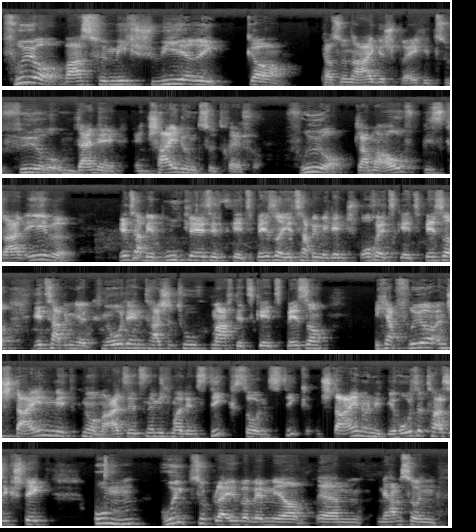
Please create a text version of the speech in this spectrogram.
Früher war es für mich schwieriger, Personalgespräche zu führen, um dann eine Entscheidung zu treffen. Früher, Klammer auf, bis gerade eben. Jetzt habe ich ein Buch gelesen, jetzt geht's besser. Jetzt habe ich mit dem gesprochen, jetzt geht's besser. Jetzt habe ich mir Knoten in Taschentuch gemacht, jetzt geht's besser. Ich habe früher einen Stein mitgenommen. Also jetzt nehme ich mal den Stick, so einen Stick, einen Stein und in die Hosentasse gesteckt, um ruhig zu bleiben, wenn wir, ähm, wir haben so ein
